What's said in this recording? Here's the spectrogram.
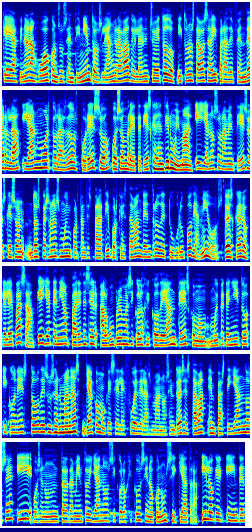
que al final han jugado con sus sentimientos, le han grabado y le han hecho de todo y tú no estabas ahí para defenderla y han muerto las dos por eso, pues hombre, te tienes que sentir muy mal. Y ya no solamente eso, es que son dos personas muy importantes para ti porque estaban dentro de tu grupo de amigos. Entonces, claro, ¿qué le pasa? Que ella tenía, parece ser, algún problema psicológico de antes, como muy pequeñito, y con esto de sus hermanas ya como que se le fue de las manos. Entonces estaba empastillándose y pues en un tratamiento ya no psicológico, sino con un psiquiatra. Y lo que intentó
